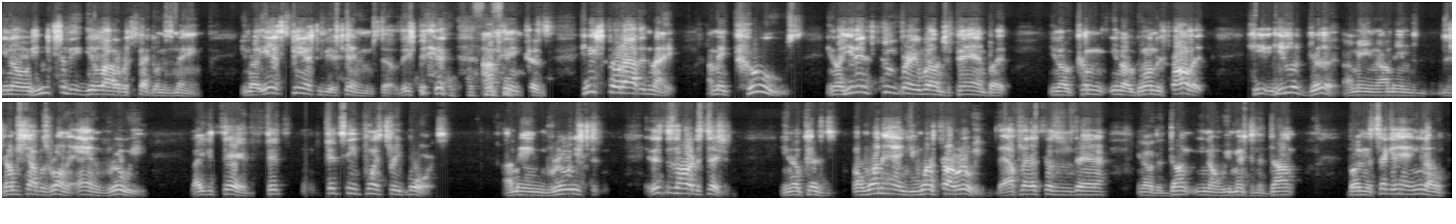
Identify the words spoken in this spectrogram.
you know, he should get a lot of respect on his name. You know, ESPN should be ashamed of themselves. They should, I mean, because he showed out tonight. I mean, Kuz, you know, he didn't shoot very well in Japan, but you know, come, you know, going to Charlotte, he he looked good. I mean, I mean, the jump shot was rolling. And Rui, like you said, 15 points, three boards. I mean, Rui this is a hard decision, you know, because on one hand, you want to start Rui. The athleticism is there. You know, the dunk, you know, we mentioned the dunk. But in the second hand, you know,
